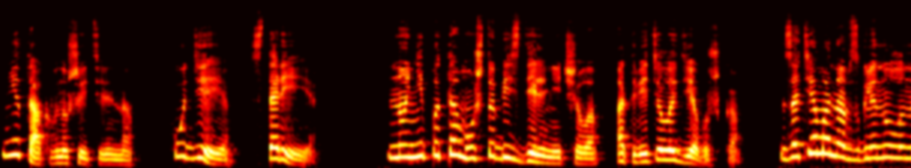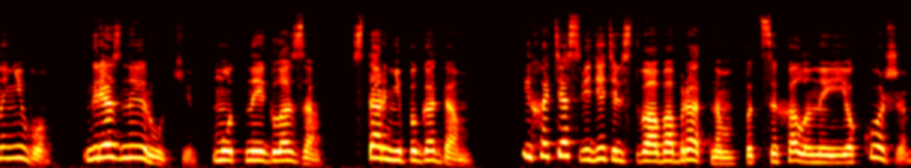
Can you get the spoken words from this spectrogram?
не так внушительно. Худее, старее. «Но не потому, что бездельничала», — ответила девушка. Затем она взглянула на него. Грязные руки, мутные глаза, стар не по годам. И хотя свидетельство об обратном подсыхало на ее коже,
